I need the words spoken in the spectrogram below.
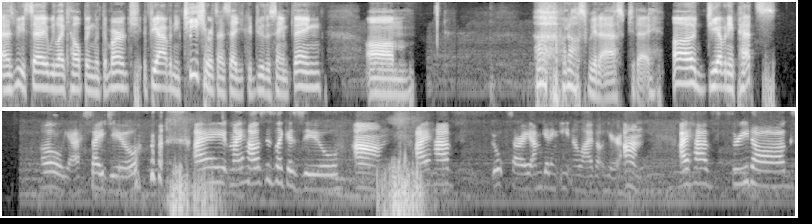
as we say, we like helping with the merch. If you have any T-shirts, I said you could do the same thing. Um. what else we had to ask today? Uh, do you have any pets? Oh yes, I do. I my house is like a zoo. Um, I have. Oh, sorry, I'm getting eaten alive out here. Um, I have three dogs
